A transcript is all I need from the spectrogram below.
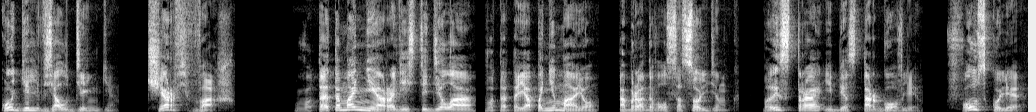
Кугель взял деньги. Червь ваш. Вот это манера вести дела, вот это я понимаю обрадовался Сольдинг. Быстро и без торговли. В Фускуле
